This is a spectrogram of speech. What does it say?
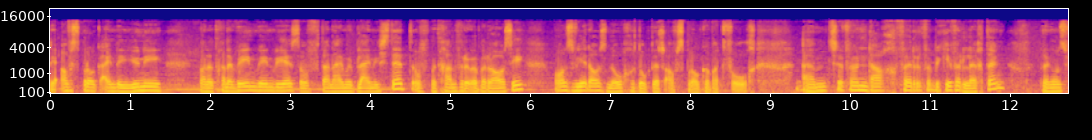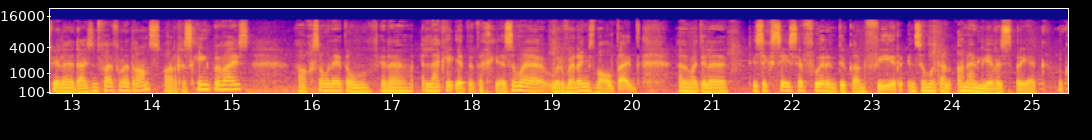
die afspraak einde Junie want dit gaan 'n wen-wen wees of dan hy moet bly in die stad of moet gaan vir 'n operasie. Ons weet daar's nog doktersafsprake wat volg. Ehm um, so vandag vir vir 'n bietjie verligting bring ons vir julle R1500 maar geskenkbewys. Ag so net om vir 'n lekker ete te gee, sommer 'n oorwinningsmaaltyd um, wat julle die suksesse vorentoe kan vier en sommer kan aanhou lewe spreek. OK.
